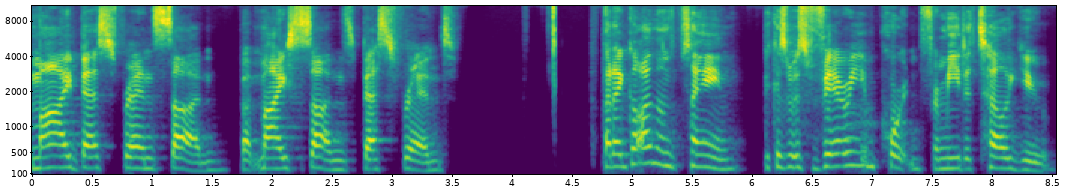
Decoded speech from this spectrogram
my best friend's son, but my son's best friend. But I got on the plane because it was very important for me to tell you,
